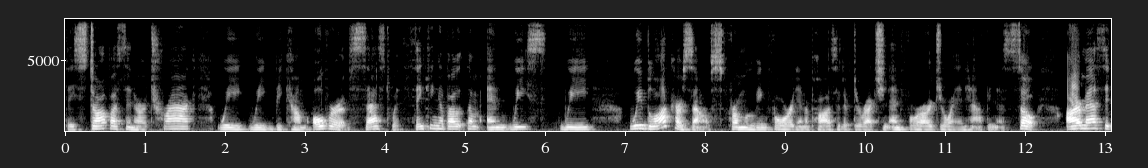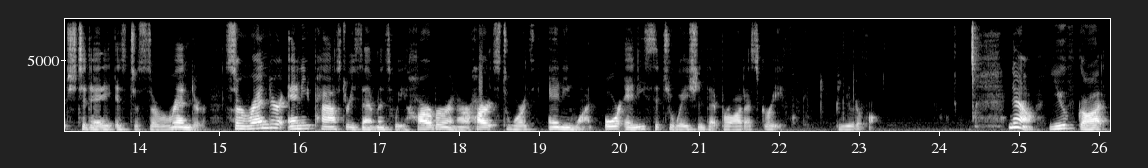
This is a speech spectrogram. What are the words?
They stop us in our track. We, we become over obsessed with thinking about them and we, we, we block ourselves from moving forward in a positive direction and for our joy and happiness. So, our message today is to surrender. Surrender any past resentments we harbor in our hearts towards anyone or any situation that brought us grief. Beautiful. Now, you've got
